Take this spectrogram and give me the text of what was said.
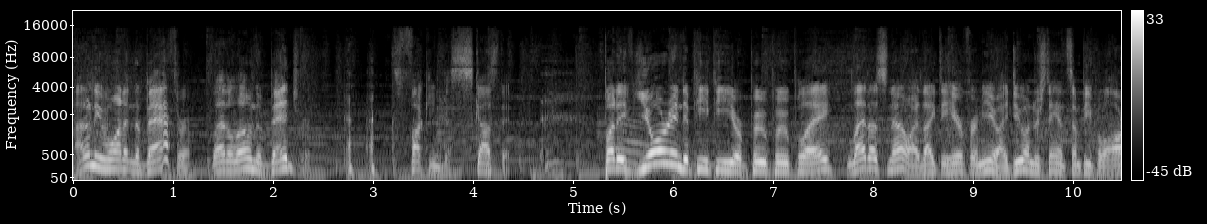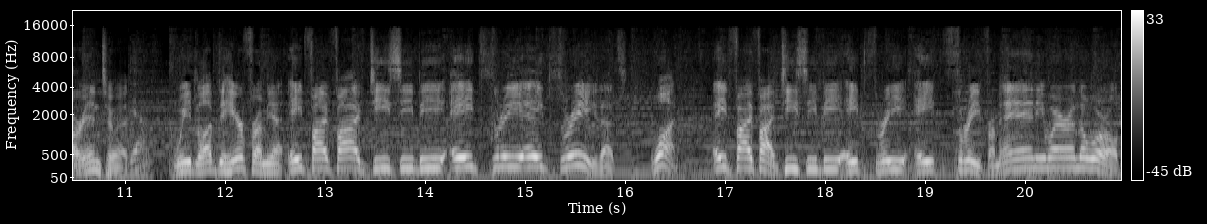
I don't even want it in the bathroom, let alone the bedroom. It's fucking disgusting. But if you're into pee pee or poo poo play, let us know. I'd like to hear from you. I do understand some people are into it. Yeah. We'd love to hear from you. 855 TCB 8383. That's 1 855 TCB 8383 from anywhere in the world.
